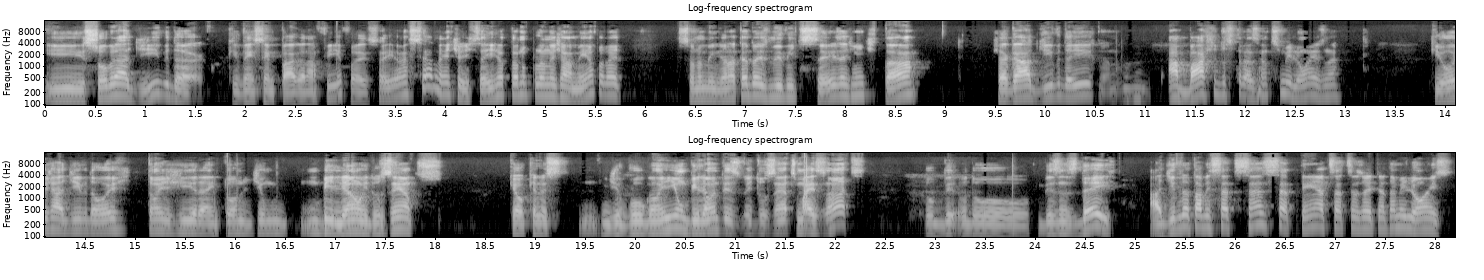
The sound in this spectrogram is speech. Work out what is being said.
E sobre a dívida que vem sem paga na FIFA, isso aí é excelente. Isso aí já está no planejamento, né? Se eu não me engano, até 2026 a gente está chegar a dívida aí abaixo dos 300 milhões, né? Que hoje a dívida hoje então gira em torno de 1, 1 bilhão e 200 que é o que eles divulgam aí, 1 bilhão e 200 mais antes do, do Business Day, a dívida estava em 770, 780 milhões.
